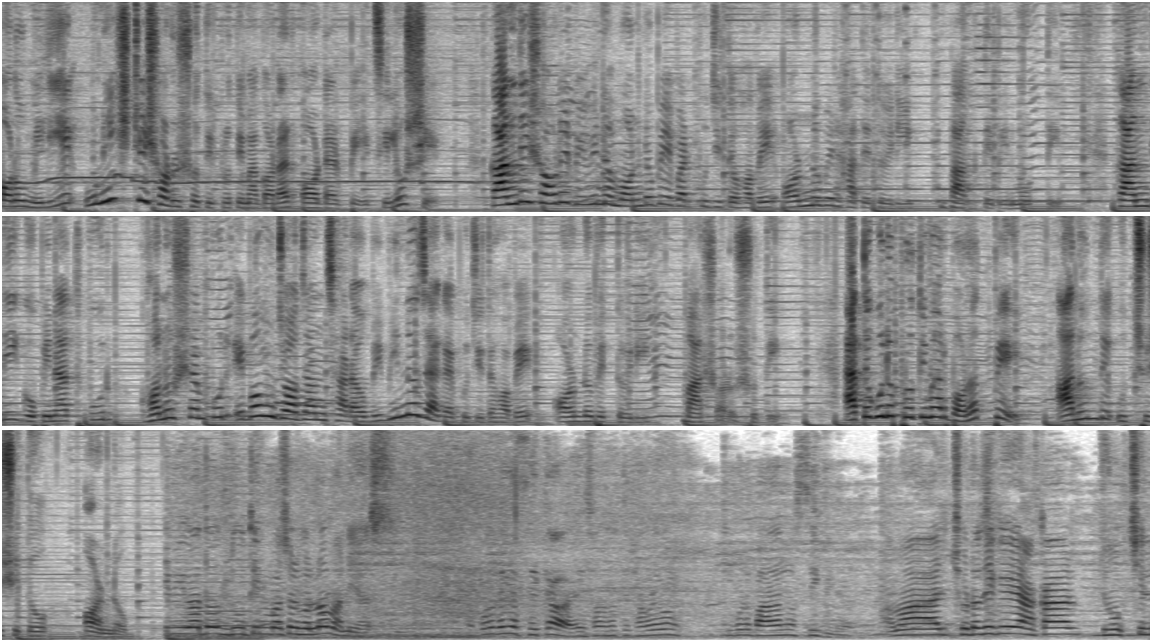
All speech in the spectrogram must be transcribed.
বড় মিলিয়ে উনিশটি সরস্বতী প্রতিমা গড়ার অর্ডার পেয়েছিল সে। কান্দি শহরের বিভিন্ন মণ্ডপে এবার পূজিত হবে অর্ণবের হাতে তৈরি বাগদেবীর মূর্তি। কান্দি, গোপীনাথপুর, ঘনশ্যামপুর এবং জজান ছাড়াও বিভিন্ন জায়গায় পূজিত হবে অর্ণবের তৈরি মা সরস্বতী। এতগুলো প্রতিমার বরাত পেয়ে আনন্দে উচ্ছ্বসিত অর্ণব। বিগত দু তিন বছর হলো বানিয়ে আসছি কোথা থেকে শেখা এই সরস্বতী ঠাকুর এবং কী করে বানানো শিখলে? আমার ছোট থেকে আঁকার ঝোঁক ছিল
